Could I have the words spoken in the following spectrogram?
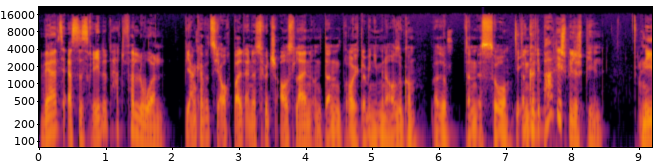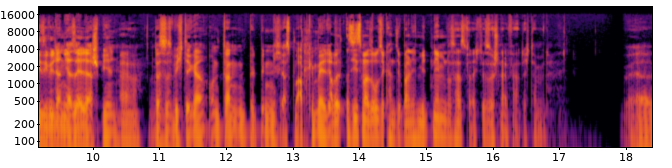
Wer als erstes redet, hat verloren. Bianca wird sich auch bald eine Switch ausleihen und dann brauche ich, glaube ich, nicht mehr nach Hause kommen. Also dann ist so. Ihr Dann, könnt die Partyspiele spielen. nee, sie will dann ja Zelda spielen. Ja. Das ist wichtiger. Und dann bin ich erstmal abgemeldet. Aber siehst mal so, sie kann sie überall nicht mitnehmen, das heißt, vielleicht ist sie schnell fertig damit. Äh,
